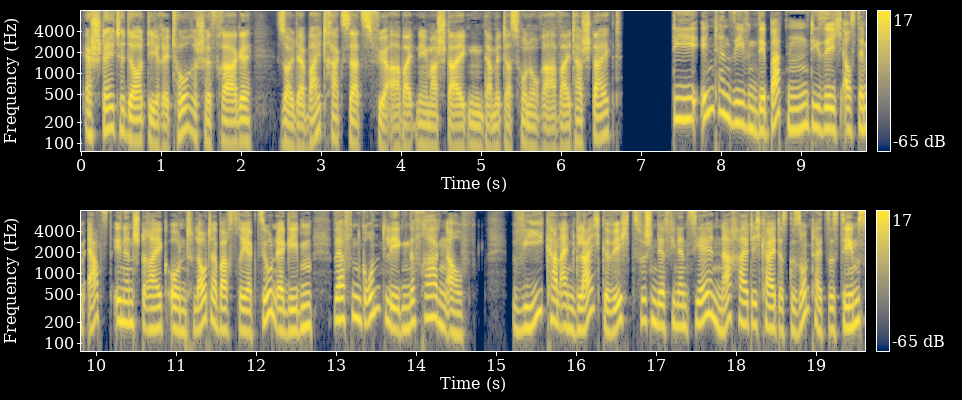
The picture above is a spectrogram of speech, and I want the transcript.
Er stellte dort die rhetorische Frage, soll der Beitragssatz für Arbeitnehmer steigen, damit das Honorar weiter steigt? Die intensiven Debatten, die sich aus dem Ärztinnenstreik und Lauterbachs Reaktion ergeben, werfen grundlegende Fragen auf. Wie kann ein Gleichgewicht zwischen der finanziellen Nachhaltigkeit des Gesundheitssystems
